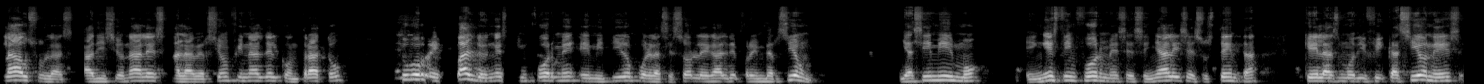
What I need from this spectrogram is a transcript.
cláusulas adicionales a la versión final del contrato tuvo respaldo en este informe emitido por el asesor legal de proinversión. Y asimismo, en este informe se señala y se sustenta que las modificaciones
